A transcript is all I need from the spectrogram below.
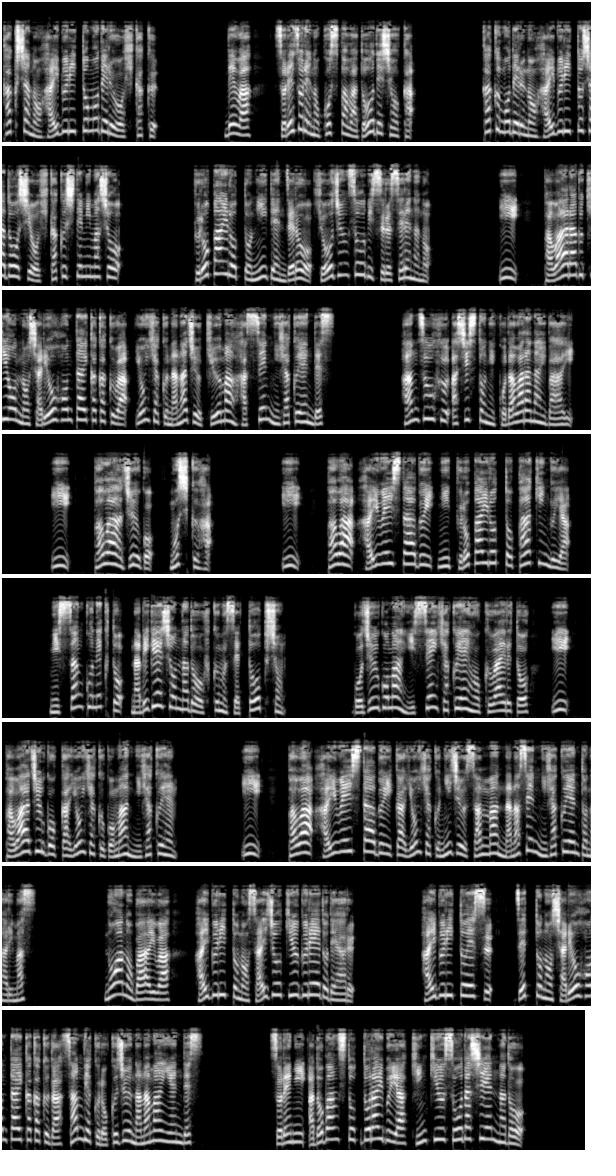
各社のハイブリッドモデルを比較。では、それぞれのコスパはどうでしょうか？各モデルのハイブリッド車同士を比較してみましょう。プロパイロット2.0を標準装備するセレナの E パワーラブ気温の車両本体価格は479万8200円です。ハンズオフアシストにこだわらない場合。e-POWER 15、もしくは。 e-POWER ハイウェイスター V にプロパイロットパーキングや日産コネクトナビゲーションなどを含むセットオプション。55万1100円を加えると E、パワー15か405万200円。E、パワーハイウェイスター V か423万7200円となります。ノアの場合は、ハイブリッドの最上級グレードである。ハイブリッド S、Z の車両本体価格が367万円です。それにアドバンストドライブや緊急操舵支援などを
